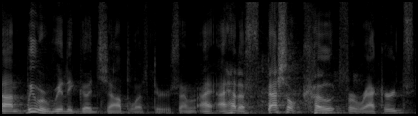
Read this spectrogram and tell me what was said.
Um, we were really good shoplifters. Um, I, I, had a special coat for records,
